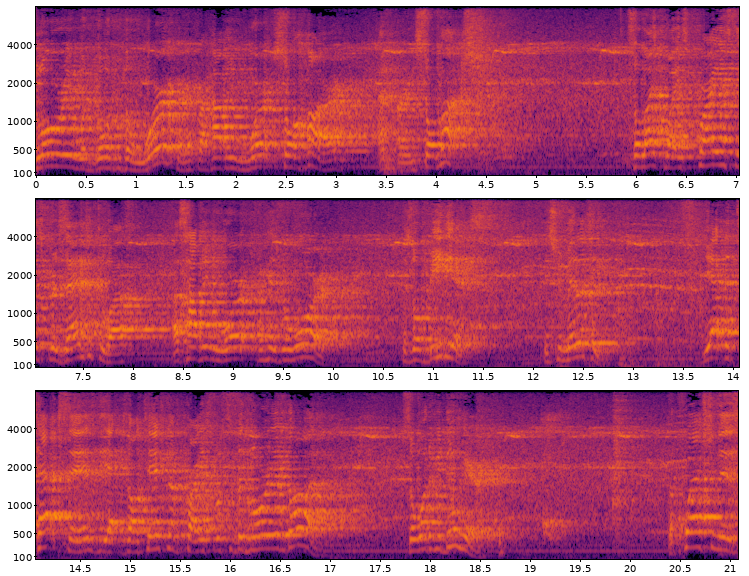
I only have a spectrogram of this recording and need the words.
glory would go to the worker for having worked so hard and earned so much. So, likewise, Christ is presented to us as having worked for his reward, his obedience, his humility. Yet the text says the exaltation of Christ was to the glory of God. So, what do we do here? The question is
